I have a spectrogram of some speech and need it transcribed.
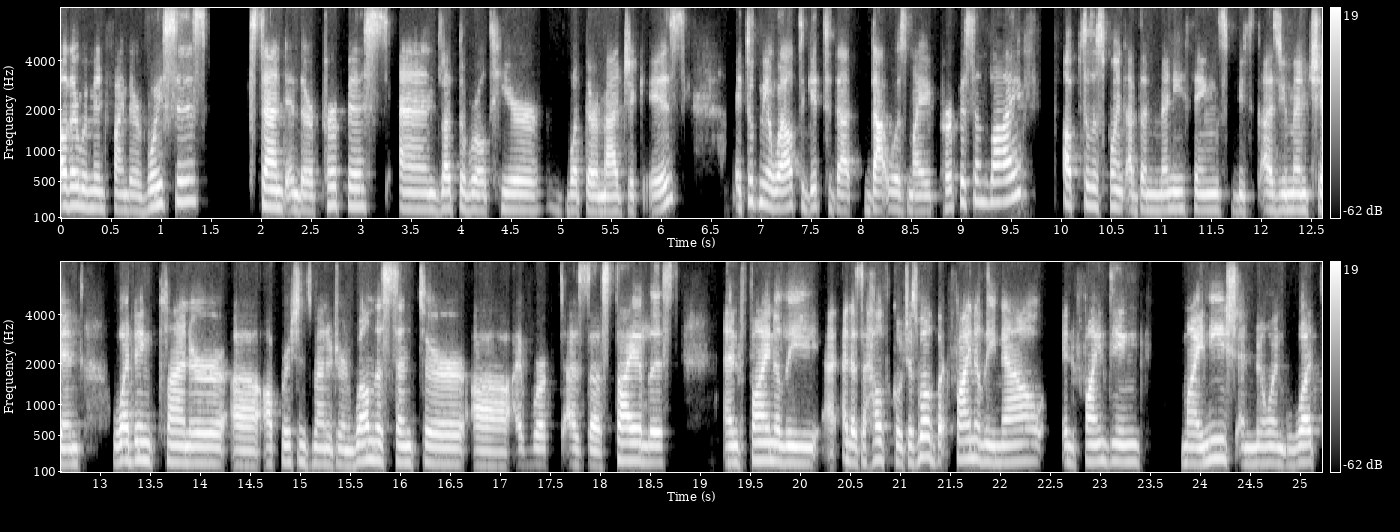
other women find their voices, stand in their purpose, and let the world hear what their magic is. It took me a while to get to that. That was my purpose in life up to this point, I've done many things, as you mentioned, wedding planner, uh, operations manager in wellness center. Uh, I've worked as a stylist, and finally, and as a health coach as well. But finally, now in finding my niche and knowing what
